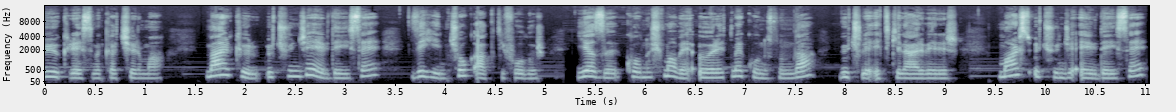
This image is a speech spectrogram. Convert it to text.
büyük resmi kaçırma. Merkür 3. evde ise zihin çok aktif olur. Yazı, konuşma ve öğretme konusunda güçlü etkiler verir. Mars 3. evde ise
